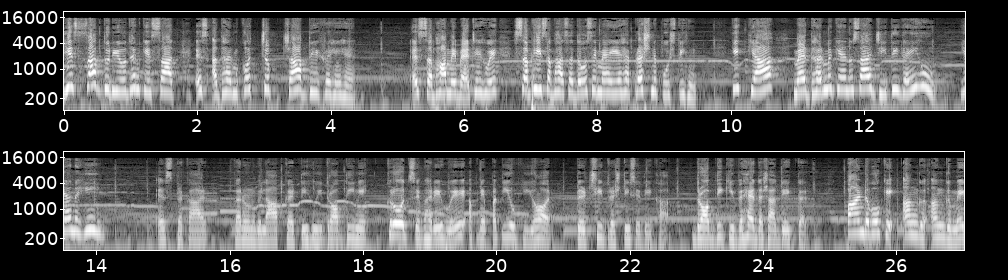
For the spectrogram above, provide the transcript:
ये सब दुर्योधन के साथ इस अधर्म को चुपचाप देख रहे हैं। इस सभा में बैठे हुए सभी सभासदों से मैं यह प्रश्न पूछती हूँ कि क्या मैं धर्म के अनुसार जीती गई हूँ या नहीं? इस प्रकार करुण विलाप करती हुई द्रौपदी ने क्रोध से भरे हुए अपने पतियों की ओर तिरछी दृष्टि से देखा। द्रौपदी की वह दशा देखकर पांडवों के अंग अंग में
